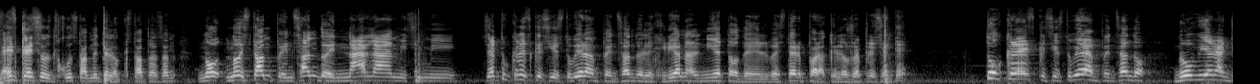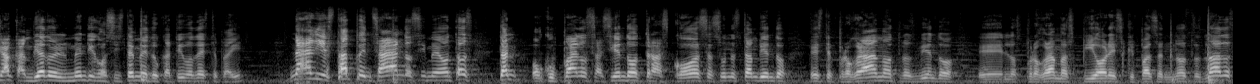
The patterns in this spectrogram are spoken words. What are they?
Es que eso es justamente lo que está pasando. No, no están pensando en nada, mi Simi. O sea, ¿tú crees que si estuvieran pensando elegirían al nieto del Bester para que los represente? ¿Tú crees que si estuvieran pensando no hubieran ya cambiado el mendigo sistema educativo de este país? Nadie está pensando, Simeón. Todos están ocupados haciendo otras cosas. Unos están viendo este programa, otros viendo eh, los programas peores que pasan en otros lados.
